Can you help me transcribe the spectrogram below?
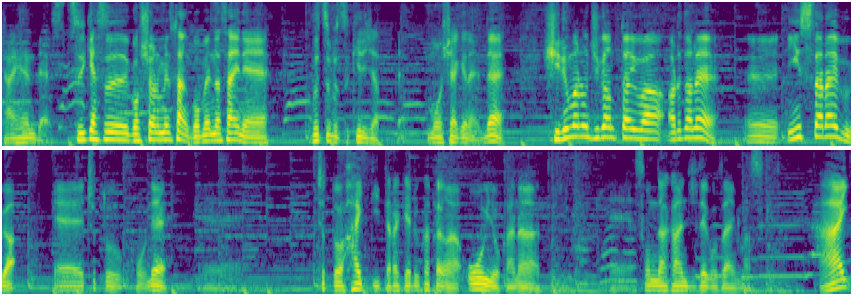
大変です。ツイキャスご視聴の皆さんごめんなさいね。ブツブツ切れちゃって。申し訳ない。ね。昼間の時間帯はあれだね。えー、インスタライブが、えー、ちょっとこうね、えー、ちょっと入っていただける方が多いのかなという、そんな感じでございますけどはい。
